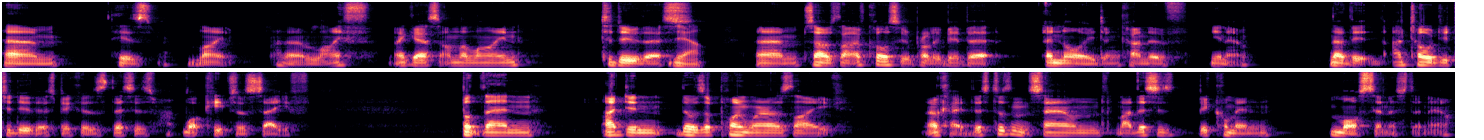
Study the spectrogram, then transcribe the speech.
um his like I don't know life, I guess, on the line to do this. Yeah. Um. So I was like, of course, he'd probably be a bit annoyed and kind of, you know, no, the, I told you to do this because this is what keeps us safe. But then I didn't. There was a point where I was like, okay, this doesn't sound like this is becoming more sinister now.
